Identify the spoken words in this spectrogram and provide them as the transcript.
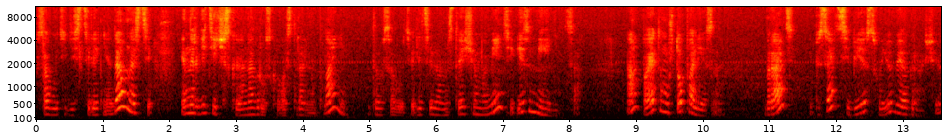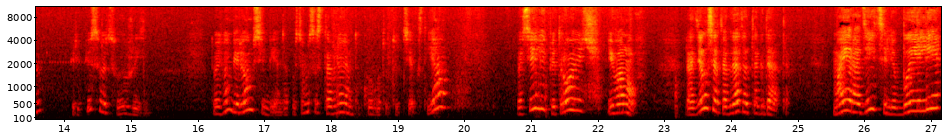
событий десятилетней давности, энергетическая нагрузка в астральном плане – этого события для тебя в настоящем моменте изменится. А? Поэтому что полезно? Брать и писать себе свою биографию, переписывать свою жизнь. То есть мы берем себе, допустим, мы составляем такой вот этот текст. Я, Василий Петрович Иванов, родился тогда-то, тогда-то. Мои родители были,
